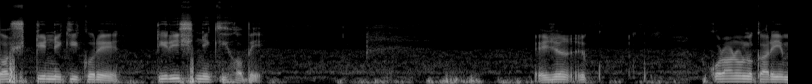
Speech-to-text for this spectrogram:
দশটি নেকি করে তিরিশ নেকি হবে। এই জন্য কোরআনুল কারিম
